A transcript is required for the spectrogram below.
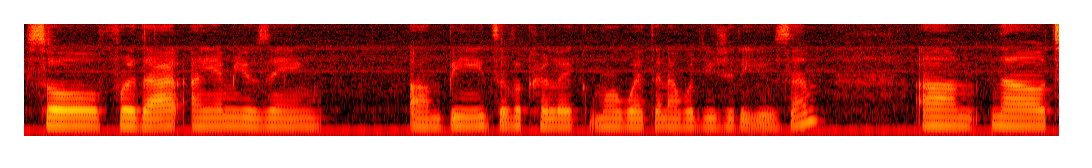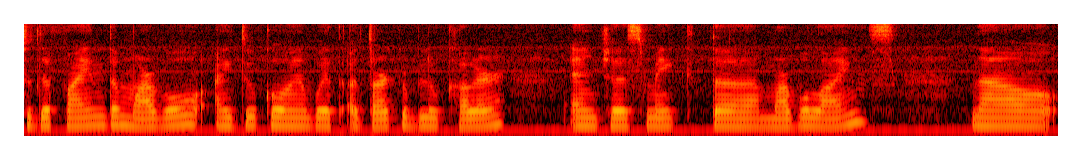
so for that I am using um, beads of acrylic more wet than I would usually use them. Um, now to define the marble, I do go in with a darker blue color and just make the marble lines. Now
